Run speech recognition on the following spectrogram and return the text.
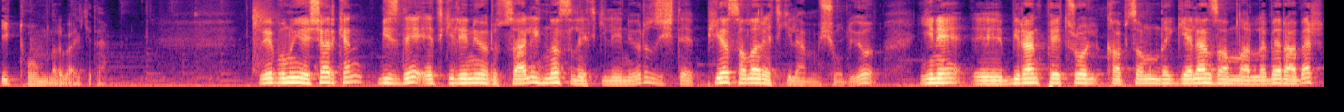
ilk tohumları belki de. Ve bunu yaşarken biz de etkileniyoruz. Salih nasıl etkileniyoruz? İşte piyasalar etkilenmiş oluyor. Yine e, Brent petrol kapsamında gelen zamlarla beraber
